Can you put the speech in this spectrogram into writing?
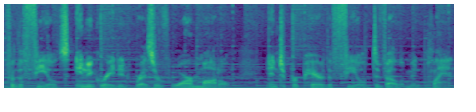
for the field's integrated reservoir model and to prepare the field development plan.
